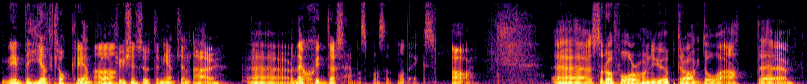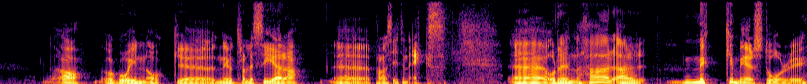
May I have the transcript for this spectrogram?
är inte helt klockrent Ja. vad fusion-suiten egentligen är. Men den skyddar Samus på något sätt mot X. Ja. Eh, så då får hon ju uppdrag då att, eh, ja, att gå in och eh, neutralisera parasiten X. Och den här är mycket mer story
